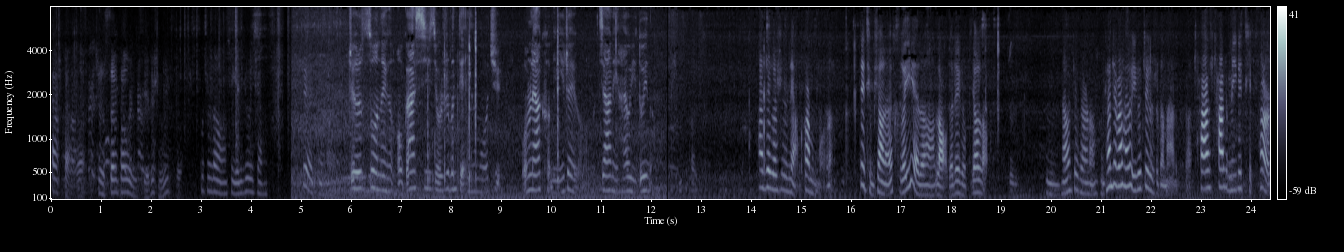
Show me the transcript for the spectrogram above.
画反了，这是三方五节，这什么意思？不知道，去研究一下。这个挺好。这个是做那个欧嘎西，就是日本典型的模具。我们俩可迷这个了，家里还有一堆呢。它这个是两块膜的，这挺漂亮，荷叶的哈，老的这个比较老。嗯。嗯，然后这边呢？你看这边还有一个，这个是干嘛的？插插什么一个铁片儿？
